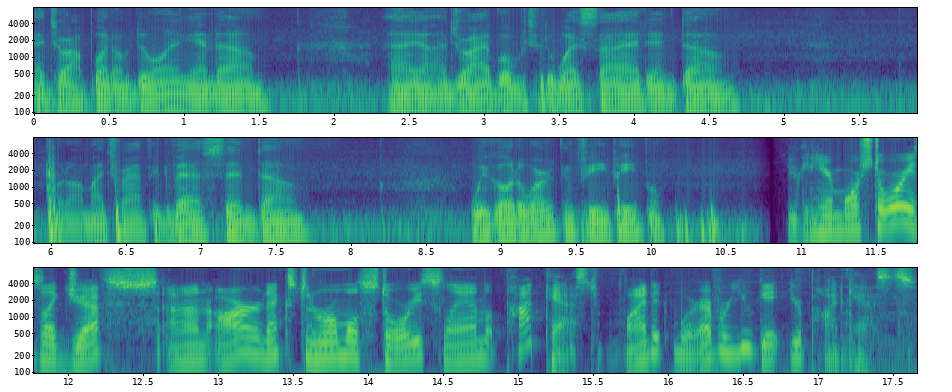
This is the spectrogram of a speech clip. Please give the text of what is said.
I drop what I'm doing and um, I uh, drive over to the west side and um, put on my traffic vest, and um, we go to work and feed people. You can hear more stories like Jeff's on our Next Normal Story Slam podcast. Find it wherever you get your podcasts.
